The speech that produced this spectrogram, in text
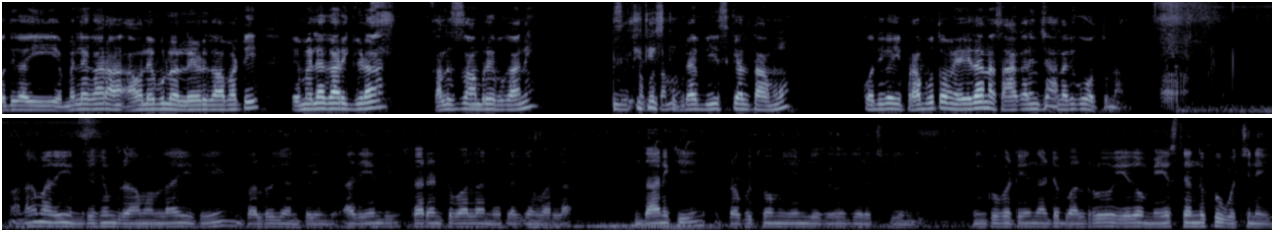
కొద్దిగా ఈ ఎమ్మెల్యే గారు అవైలబుల్లో లేడు కాబట్టి ఎమ్మెల్యే గారికి కూడా కలుస్తాం రేపు కానీ రేపు తీసుకెళ్తాము. కొద్దిగా ఈ ప్రభుత్వం ఏదైనా సహకరించాలని కోరుతున్నాం. మనం అది ఇంద్రేశం గ్రామంలో ఇది బలరు చనిపోయింది అదేంది? కరెంటు వల్ల నిర్లక్ష్యం వల్ల. దానికి ప్రభుత్వం ఏం చేస్తుందో జర చేయండి ఇంకొకటి ఏంటంటే బలరు ఏదో మేస్తేందుకు వచ్చినాయి.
